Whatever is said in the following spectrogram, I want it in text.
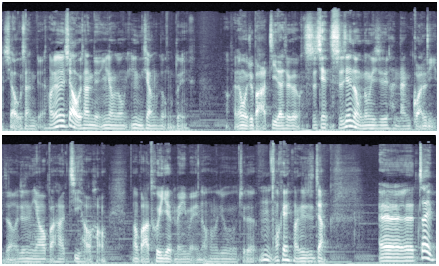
下午三点，好像是下午三点，印象中印象中对。反正我就把它记在这个时间，时间这种东西其实很难管理，知道吗？就是你要把它记好好，然后把它推演美美，然后就觉得嗯，OK，反正就是这样。呃，在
